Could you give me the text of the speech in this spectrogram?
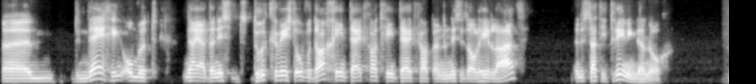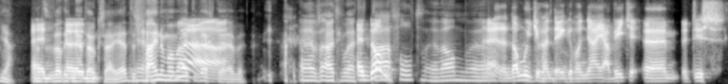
ehm, de neiging om het. Nou ja, dan is het druk geweest overdag, geen tijd gehad, geen tijd gehad. En dan is het al heel laat. En dan staat die training dan nog. Ja, dat is wat ik net ehm, ook zei. Hè? Het is ja. fijn om hem uit de weg te Ja. hebben. En hebben ze uitgebreid En dan- getafeld. En dan, eh, en dan moet je gaan denken van, nou ja, weet je, ehm, het is.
